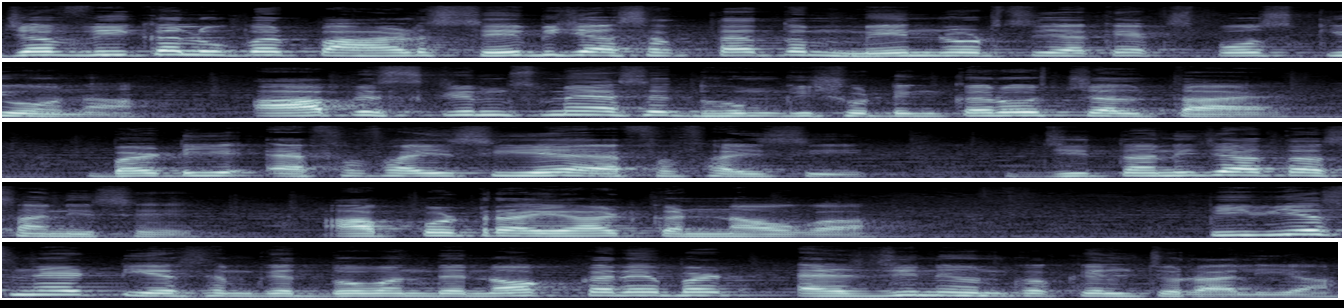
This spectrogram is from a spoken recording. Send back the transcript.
जब व्हीकल ऊपर पहाड़ से भी जा सकता है तो मेन रोड से जाके एक्सपोज क्यों होना आप स्क्रिम्स में ऐसे धूम की शूटिंग करो, चलता है। बट ये एफ़ एफ़ आई सी है एफ़ एफ़ आई सी जीता नहीं जाता आसानी से। आपको ट्राई हार्ड करना होगा। पीवीएस ने टीएसएम के दो बंदे नॉक करे बट एसजी ने उनका किल चुरा लिया।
